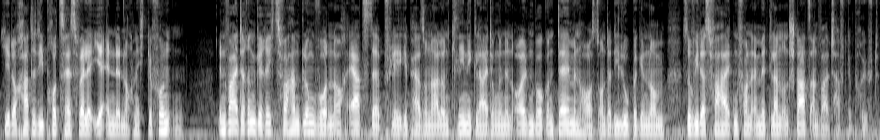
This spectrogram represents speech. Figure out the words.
Jedoch hatte die Prozesswelle ihr Ende noch nicht gefunden. In weiteren Gerichtsverhandlungen wurden auch Ärzte, Pflegepersonal und Klinikleitungen in Oldenburg und Delmenhorst unter die Lupe genommen, sowie das Verhalten von Ermittlern und Staatsanwaltschaft geprüft.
